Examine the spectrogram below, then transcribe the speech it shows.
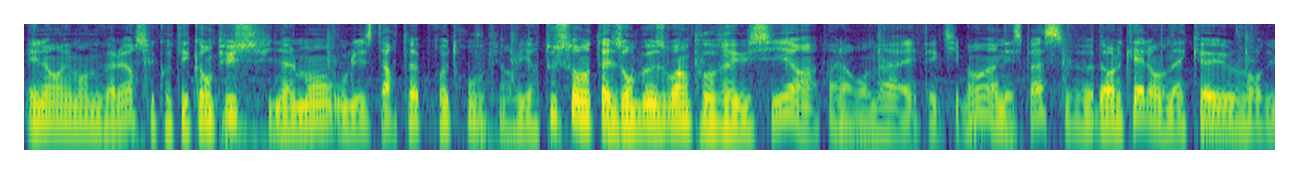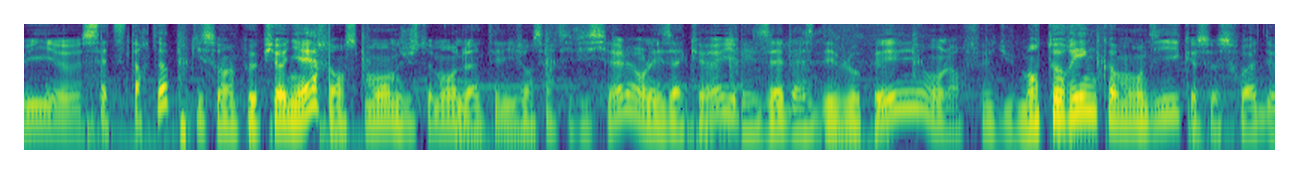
énormément de valeur. Ce côté campus finalement où les startups retrouvent, envie dire, tout ce dont elles ont besoin pour réussir. Alors on a effectivement un espace euh, dans lequel on accueille aujourd'hui sept startups qui sont un peu pionnières dans ce monde justement de l'intelligence artificielle. On les accueille, les aide à se développer, on leur fait du mentoring comme on dit, que ce soit de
